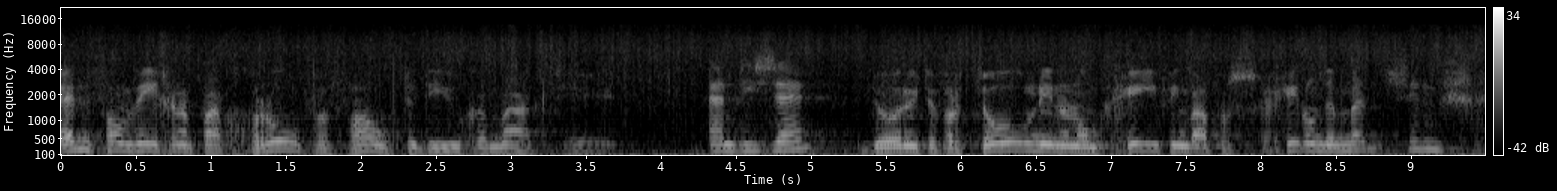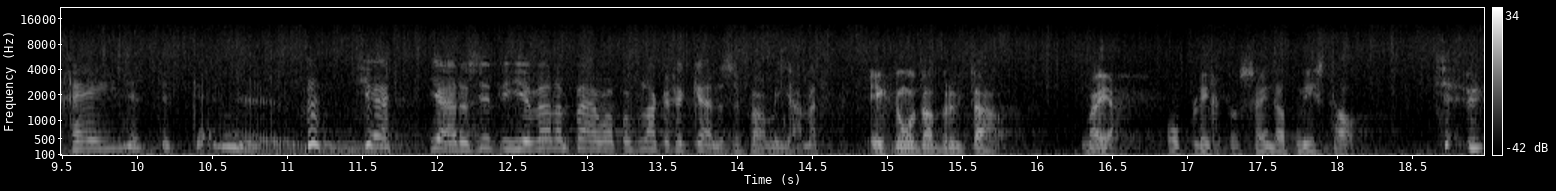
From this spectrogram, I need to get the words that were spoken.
En vanwege een paar grove fouten die u gemaakt heeft. En die zijn? Door u te vertonen in een omgeving waar verschillende mensen u schijnen te kennen. Ja, ja, er zitten hier wel een paar oppervlakkige kennissen van me, ja, maar... Ik noem het maar brutaal. Maar ja, oplichters zijn dat meestal. Tja, u,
